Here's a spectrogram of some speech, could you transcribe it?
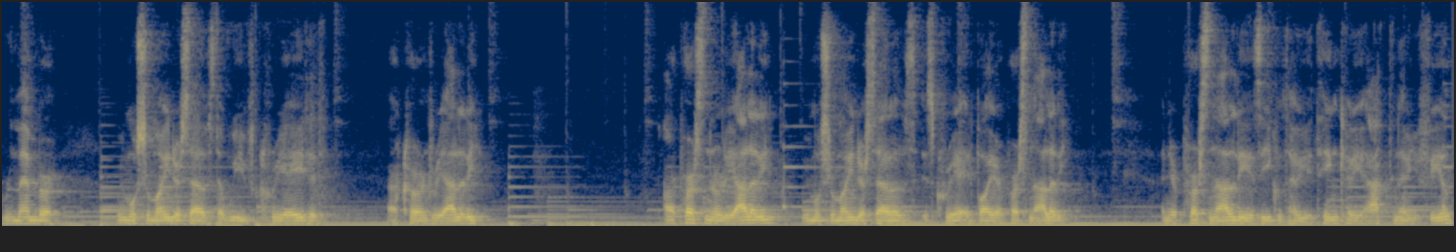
remember we must remind ourselves that we've created our current reality. Our personal reality, we must remind ourselves, is created by your personality. And your personality is equal to how you think, how you act, and how you feel.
